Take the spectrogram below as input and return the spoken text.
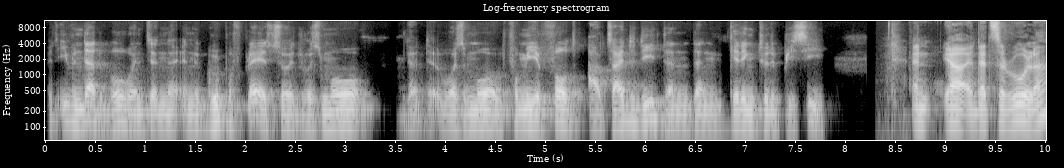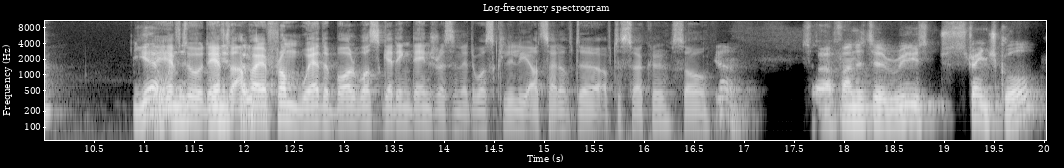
but even that, the ball went in in a group of players, so it was more that was more for me a fault outside the deed than than getting to the PC. And yeah, and that's the rule, huh? Yeah, they have when to they have to umpire from where the ball was getting dangerous, and it was clearly outside of the of the circle. So Yeah. So I found it a really strange call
